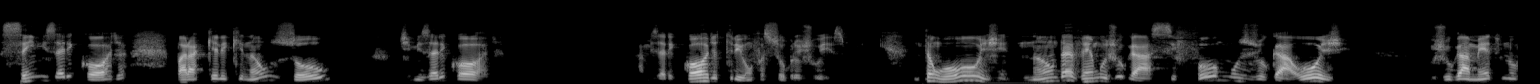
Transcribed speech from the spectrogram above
sem misericórdia para aquele que não usou de misericórdia. A misericórdia triunfa sobre o juízo. Então hoje não devemos julgar. Se formos julgar hoje, o julgamento no,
